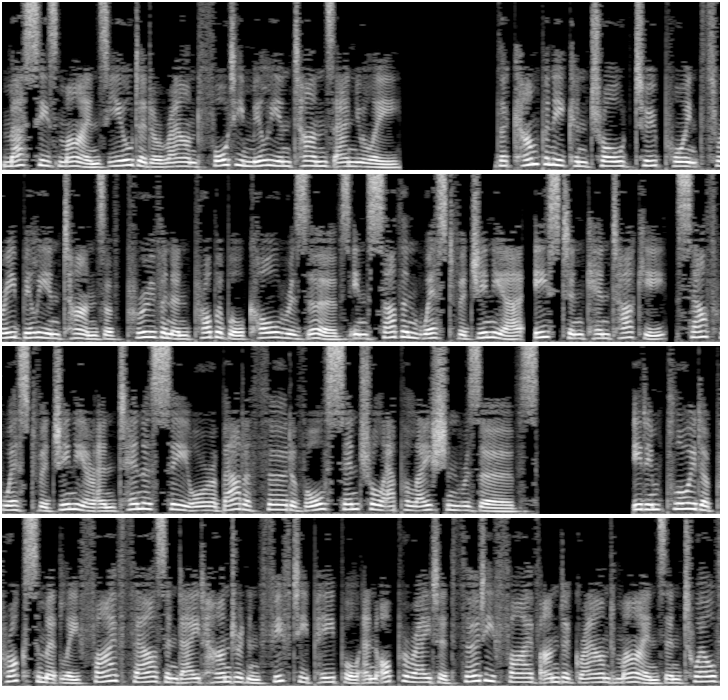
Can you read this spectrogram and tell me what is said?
Massey's mines yielded around 40 million tons annually. The company controlled 2.3 billion tons of proven and probable coal reserves in southern West Virginia, eastern Kentucky, southwest Virginia and Tennessee or about a third of all central Appalachian reserves. It employed approximately 5,850 people and operated 35 underground mines and 12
